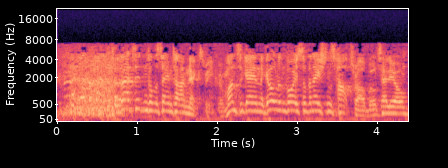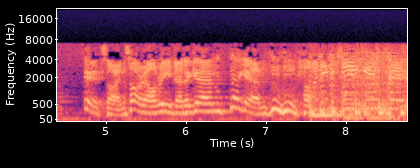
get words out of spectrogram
so that's it until the same time next week, when once again the golden voice of the nation's heartthrob will tell you... It's I'm sorry, I'll read that again. Again.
